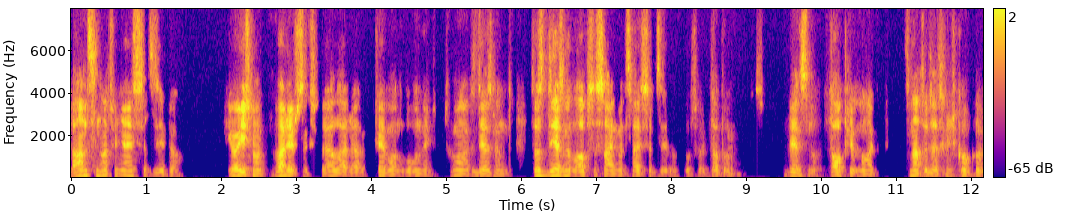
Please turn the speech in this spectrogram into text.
dancināt viņa aizsardzībā. Jo īstenībā tik spēlē ar Kevonu Lūniju. Tur, man liekas, diezgan, tas diezgan labs assignments aizsardzībā, ko tu vari dabūt. Viens no topiem, man liekas, es neesmu redzējis, ka viņš kaut ko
